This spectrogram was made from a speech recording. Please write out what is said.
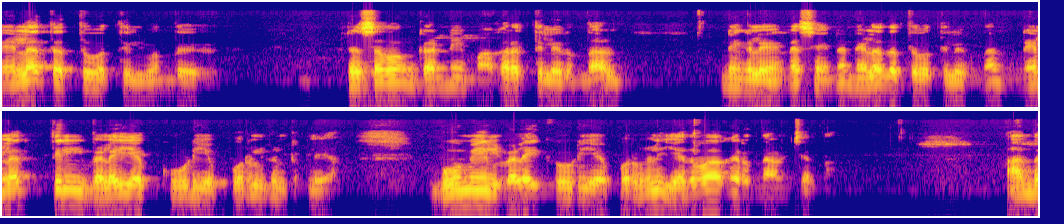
நில தத்துவத்தில் வந்து ரிசவம் கன்னி மகரத்தில் இருந்தால் நீங்கள் என்ன செய்யணும்? நில தத்துவத்தில் இருந்தால் நிலத்தில் விளையக்கூடிய பொருள்கள் இருக்கு இல்லையா? பூமியில் விளையக்கூடிய பொருள்கள் எதுவாக இருந்தாலும் சரிதான். அந்த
